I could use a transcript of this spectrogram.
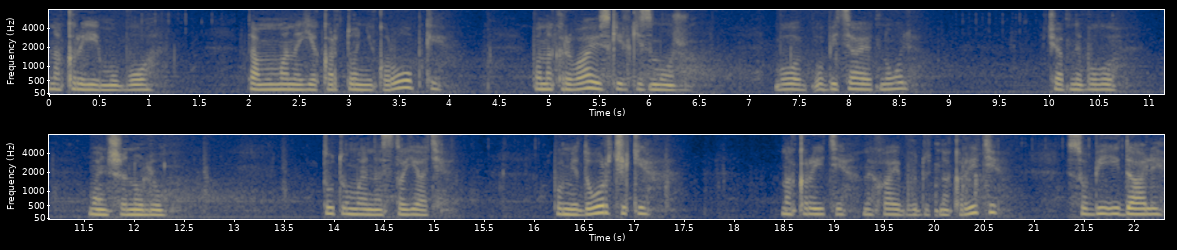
накриємо, бо там у мене є картонні коробки. Понакриваю скільки зможу. Бо обіцяють ноль. Хоча б не було менше нулю. Тут у мене стоять помідорчики накриті, нехай будуть накриті собі і далі.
